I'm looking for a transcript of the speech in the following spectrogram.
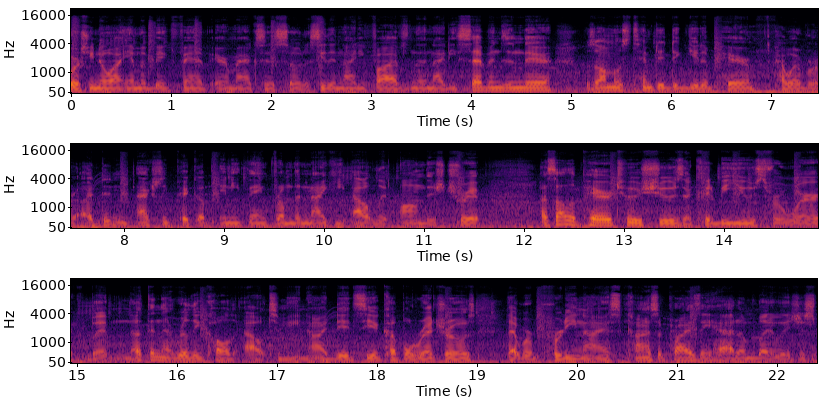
Course, you know I am a big fan of Air Maxes, so to see the 95s and the 97s in there, was almost tempted to get a pair. However, I didn't actually pick up anything from the Nike outlet on this trip. I saw a pair or two of shoes that could be used for work, but nothing that really called out to me. Now, I did see a couple retros that were pretty nice. Kind of surprised they had them, but it was just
